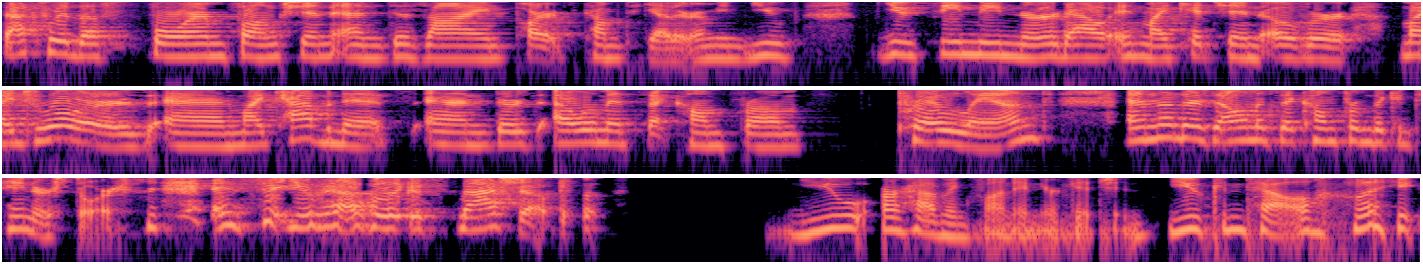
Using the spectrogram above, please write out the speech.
that's where the form, function, and design parts come together. I mean, you've you've seen me nerd out in my kitchen over my drawers and my cabinets, and there's elements that come from pro land and then there's elements that come from the container store. And so you have like a smash up you are having fun in your kitchen. You can tell. Like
